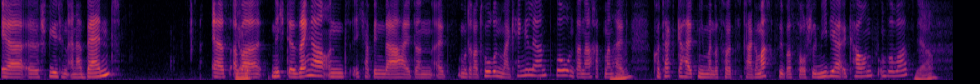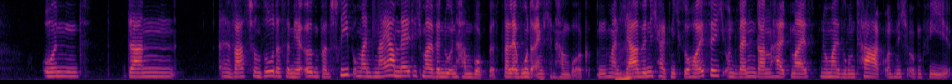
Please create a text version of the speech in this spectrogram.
er äh, spielt in einer Band er ist aber ja. nicht der Sänger und ich habe ihn da halt dann als Moderatorin mal kennengelernt so und danach hat man mhm. halt Kontakt gehalten, wie man das heutzutage macht, so über Social Media Accounts und sowas. Ja. Und dann äh, war es schon so, dass er mir irgendwann schrieb und meinte, naja, melde dich mal, wenn du in Hamburg bist, weil er wohnt eigentlich in Hamburg. Und meinte, mhm. ja, bin ich halt nicht so häufig und wenn, dann halt meist nur mal so einen Tag und nicht irgendwie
